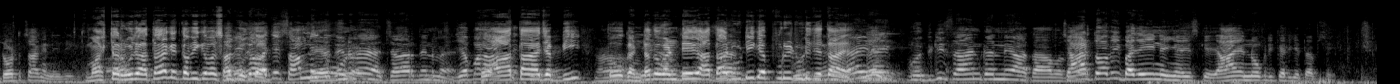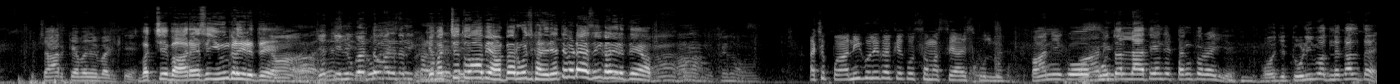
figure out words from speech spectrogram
डोट चाके नहीं दी तो मास्टर रोज आता है कि कभी कभी कभी है अजय सामने तो दिन में चार दिन में। जब तो आता है जब भी तो घंटा दो घंटे आता है ड्यूटी के पूरी ड्यूटी देता है। खुद की साइन करने आता है चार तो अभी बजे ही नहीं है इसके। आए नौकरी करिए तब से। तो चार के बजे बजते हैं। बच्चे बाहर ऐसे यूँ ही खड़े रहते हैं। हाँ, ये तो बच्चे तो आप यहाँ पे रोज खड़े रहते हैं बेटा ऐसे ही खड़े रहते हैं आप। अच्छा पानी को लेकर क्या कुछ समस्या है स्कूल में? पानी को बोतल लाते हैं जो टंग तो रही है। और जो थोड़ी बहुत निकलता है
